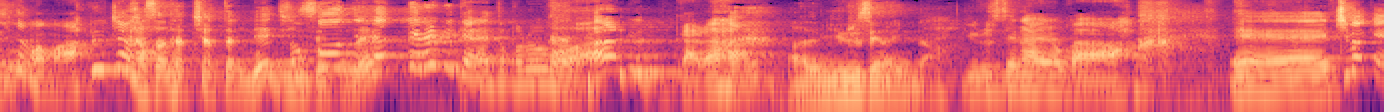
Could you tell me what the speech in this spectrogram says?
時とかもあるじゃない重なっちゃったりね人生そことを狙ってるねみたいなところもあるから。あでも許せないんだ。許せないのか。えー、千葉県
